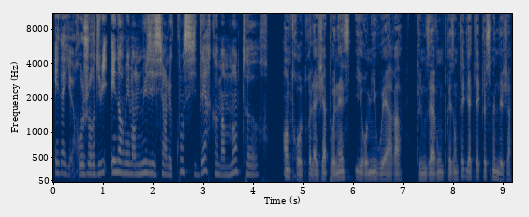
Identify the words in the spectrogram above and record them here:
Et d'ailleurs, aujourd'hui, énormément de musiciens le considèrent comme un mentor. Entre autres, la japonaise Hiromi Uehara, que nous avons présentée il y a quelques semaines déjà,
